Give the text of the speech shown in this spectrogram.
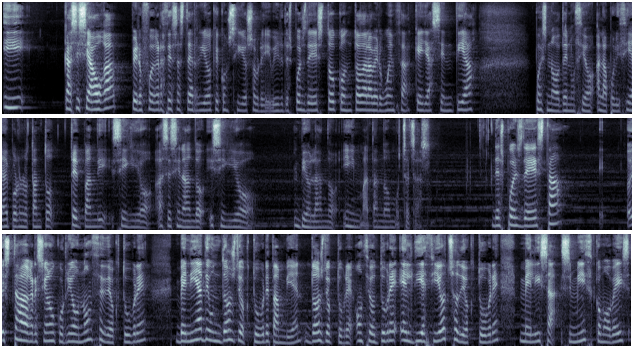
y casi se ahoga, pero fue gracias a este río que consiguió sobrevivir. Después de esto, con toda la vergüenza que ella sentía, pues no denunció a la policía y por lo tanto Ted Bundy siguió asesinando y siguió violando y matando muchachas. Después de esta, esta agresión ocurrió un 11 de octubre, venía de un 2 de octubre también, 2 de octubre, 11 de octubre, el 18 de octubre, Melissa Smith, como veis,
